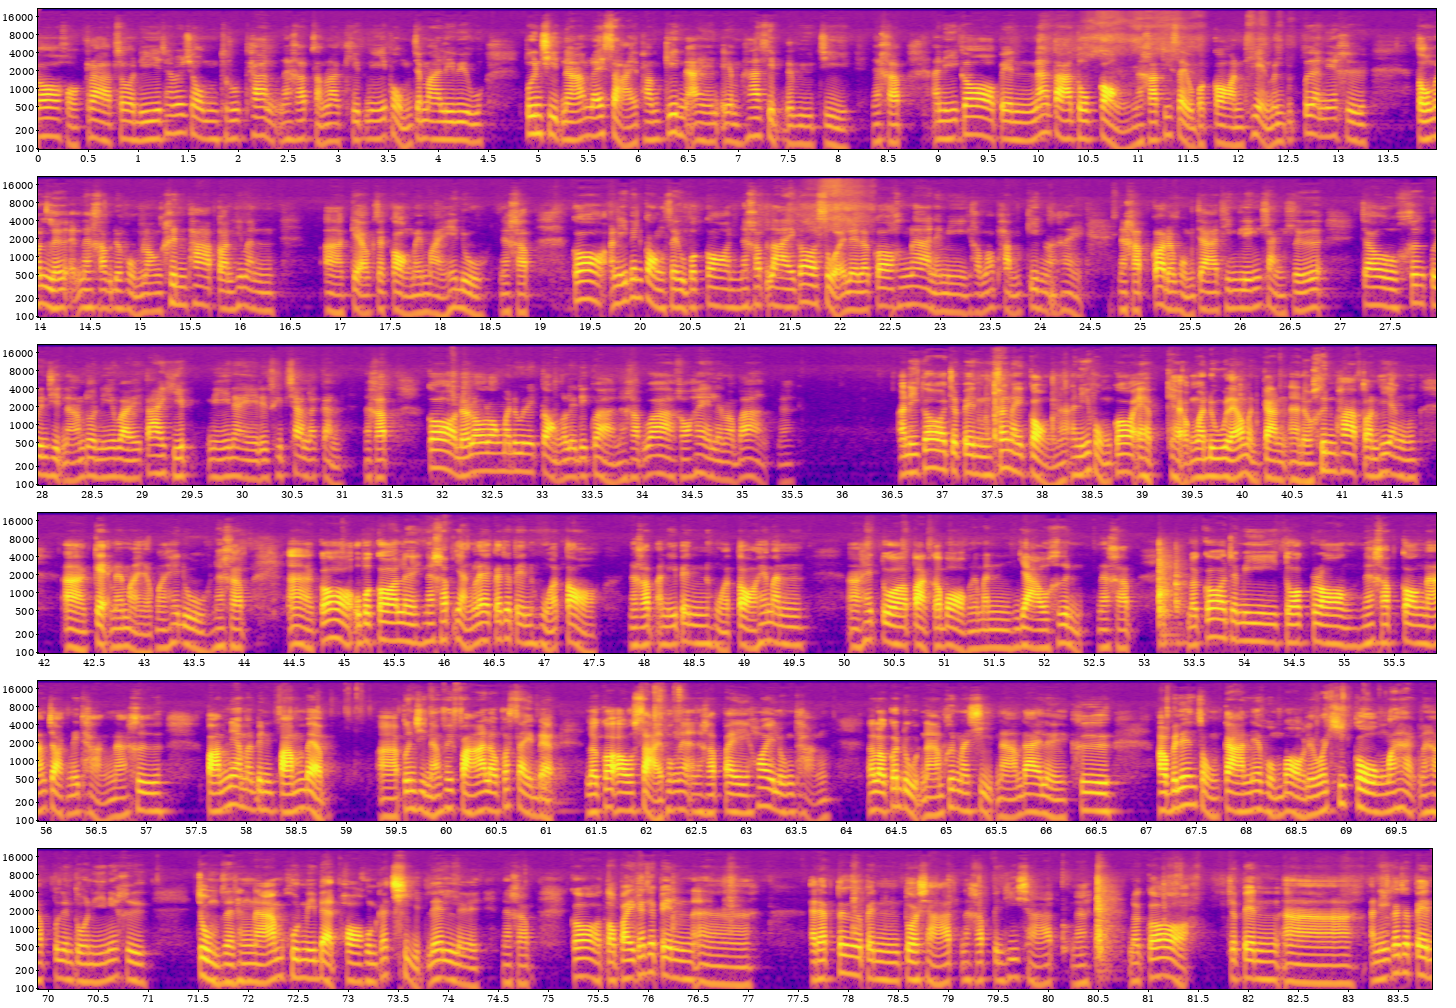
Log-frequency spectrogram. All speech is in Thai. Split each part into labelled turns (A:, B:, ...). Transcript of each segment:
A: ก็ขอกราบสวัสดีท่านผู้ชมทุกท่านนะครับสำหรับคลิปนี้ผมจะมารีวิว ปืนฉีดน้ำไร้สาย Pumpkin INM 50 WG นะครับอันนี้ก็เป็นหน้าตาตัวกล่องนะครับที่ใส่อุปกรณ์ที่เห็นมันเปื้อนๆนี่คือ โต๊ะมันเลอะนะครับเดี๋ยวผมลองขึ้นภาพตอนที่มันแกะออกจากกล่องใหม่ๆให้ดูนะครับ ก็อันนี้เป็นกล่องใส่อุปกรณ์นะครับ ลายก็สวยเลยแล้วก็ข้างหน้าเนี่ยมีคำว่า Pumpkin มาให้นะครับ ก็เดี๋ยวผมจะทิ้งลิงก์สั่งซื้อ เจ้าเครื่องปืนฉีดน้ำตัวนี้ไว้ใต้คลิปนี้ใน description ล้วกันนะครับ ก็เดี๋ยวเราลองมาดูในกล่องกันเลยดีกว่านะครับ ว่าเขาให้อะไรมาบ้างนะ อันนี้ก็จะเป็นข้างในกล่องนะ อันนี้ผมก็แอบแกะออกมาดูแล้วเหมือนกันอ่าเดี๋ยวขึ้นภาพตอนที่ยังอ่าแกะใหม่ๆออกมาให้ดูนะครับอ่าก็อุปกรณ์เลยนะครับ อย่างแรกก็จะเป็นหัวต่อนะครับ อันนี้เป็นหัวต่อให้มันอ่าให้ตัวปากกระบอกเนี่ยมันยาวขึ้นนะครับ แล้วก็จะมีตัวกรองนะครับกรองน้ำจากในถังนะคือปั๊มเนี่ยมันเป็นปั๊มแบบปืนฉีดน้ำไฟฟ้าเราก็ใส่แบตแล้วก็เอาสายพวกนี้นะครับไปห้อยลงถัง แล้วเราก็ดูดน้ำขึ้นมาฉีดน้ำได้เลย คือเอาไปเล่นสงการเนี่ยผมบอกเลยว่าขี้โกงมากนะครับ ปืนตัวนี้นี่คือจุ่มใส่ทางน้ำคุณมีแบตพอคุณก็ฉีดเล่นเลยนะครับ ก็ต่อไปก็จะเป็นอ่าอะแดปเตอร์เป็นตัวชาร์จนะครับเป็นที่ชาร์จนะแล้วก็ จะเป็นอ่าอันนี้ก็จะเป็น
